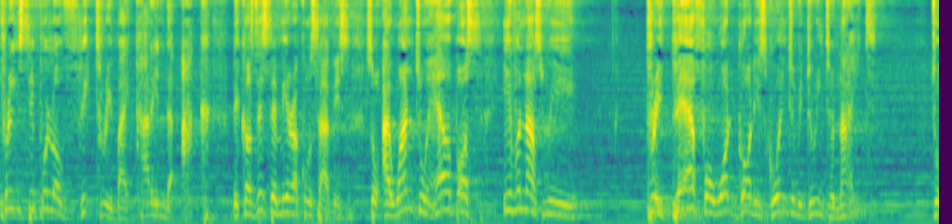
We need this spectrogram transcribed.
principle of victory by carrying the ark because this is a miracle service. So I want to help us even as we prepare for what God is going to be doing tonight to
